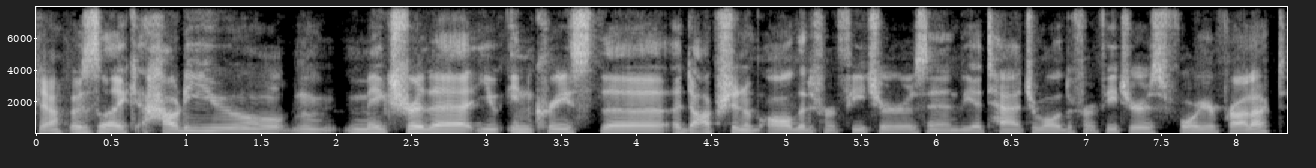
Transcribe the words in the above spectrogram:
Yeah. It was like how do you make sure that you increase the adoption of all the different features and the attach of all the different features for your product?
